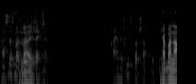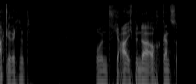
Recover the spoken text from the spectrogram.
Hast du das mal vielleicht. durchgerechnet? Rein betriebswirtschaftlich. Ich habe mal nachgerechnet. Und ja, ich bin da auch ganz,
